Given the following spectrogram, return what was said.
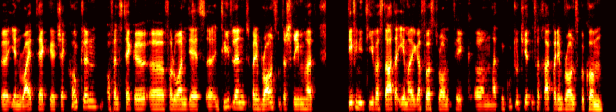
äh, ihren Right Tackle Jack Conklin, Offense Tackle, äh, verloren, der jetzt äh, in Cleveland bei den Browns unterschrieben hat definitiver Starter, ehemaliger First-Round-Pick, ähm, hat einen gut dotierten Vertrag bei den Browns bekommen.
